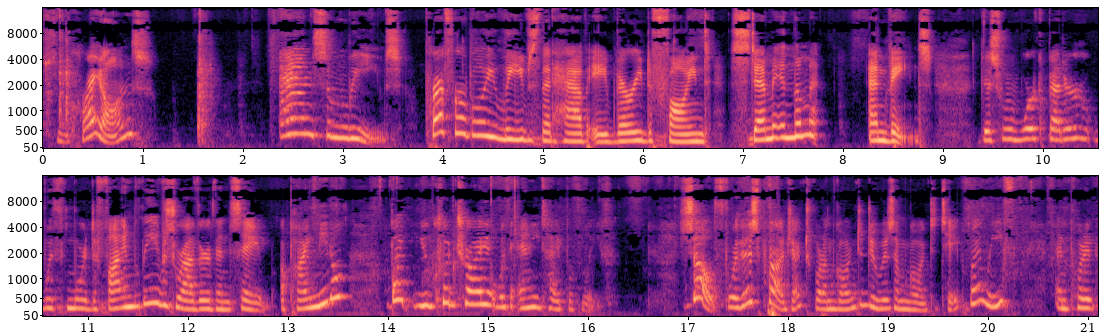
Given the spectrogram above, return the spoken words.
some crayons, and some leaves. Preferably leaves that have a very defined stem in them and veins. This will work better with more defined leaves rather than say a pine needle, but you could try it with any type of leaf. So for this project, what I'm going to do is I'm going to take my leaf and put it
